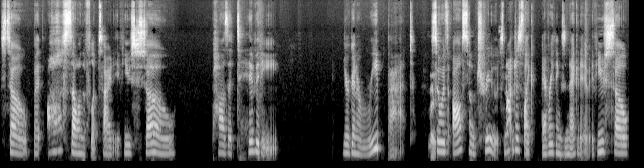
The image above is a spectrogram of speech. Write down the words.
So, but also on the flip side, if you sow positivity, you're going to reap that. Right. So it's also true. It's not just like everything's negative. If you sow,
